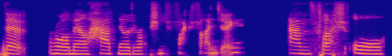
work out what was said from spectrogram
that Royal Mail had no other option for fact finding, and slash or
